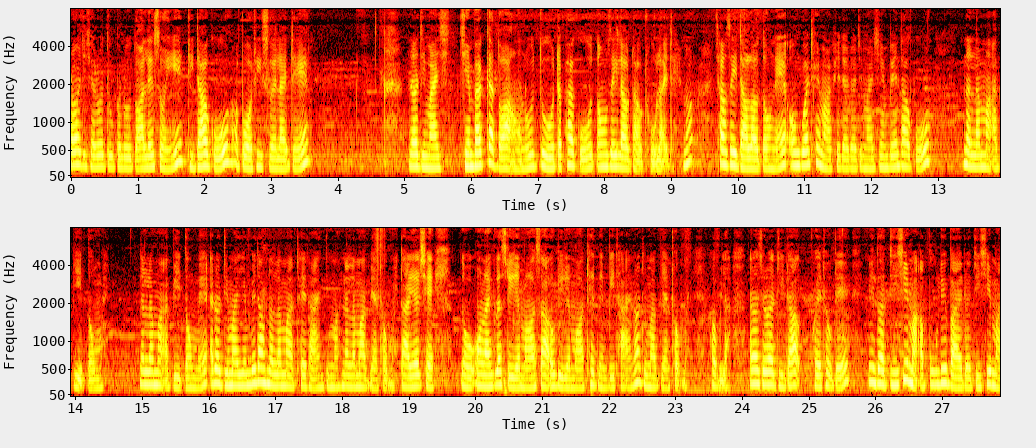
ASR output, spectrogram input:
တော့ဒီကျတော့သူဘယ်လိုသွားလဲဆိုရင်ဒီတောက်ကိုအပေါ်ထိဆွဲလိုက်တယ်အဲ့တော့ဒီမှာရင်ဘတ်ကတ်သွားအောင်လို့သူ့ကိုတစ်ဖက်ကို3စိတ်လောက်တောက်ထိုးလိုက်တယ်နော်6စိတ်တောက်လောက်သုံးတယ်အုံကွက်ထဲမှာဖြစ်တဲ့အတွက်ဒီမှာရင်ပင်းတောက်ကိုနှစ်လက်မအပြည့်သုံးမယ် နှစ်လက်မအပြည့်သုံးမယ်အဲ့တော့ဒီမှာရင်ပင်းတောက်နှစ်လက်မထည့်ထားရင်ဒီမှာနှစ်လက်မပြန်ထုတ်မယ်ဒါရဲ့ချက်ဟို online class တွေထဲမှာစာအုပ်တွေထဲမှာထည့်သင်ပေးထားရင်เนาะဒီမှာပြန်ထုတ်မယ်ဟုတ်ပြီလားအဲ့တော့ကျွန်တော်ဒီတောက်ခွဲထုတ်တယ်ပြီးတော့ဒီရှေ့မှာအပူလေးပါရတော့ဒီရှေ့မှာ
